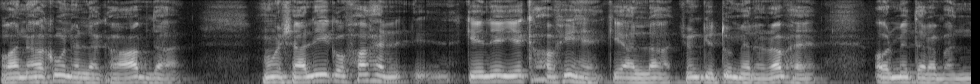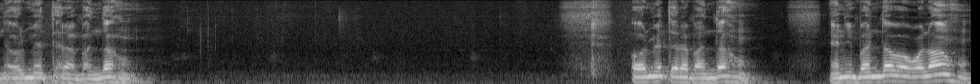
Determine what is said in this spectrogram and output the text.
و اللہ کا آبدہ موشالی کو فخر کے لیے یہ کافی ہے کہ اللہ، چونکہ تو میرا رب ہے اور میں تیرا بند، اور میں تیرا بندہ ہوں۔ اور میں تیرا بندہ ہوں یعنی بندہ و غلام ہوں۔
